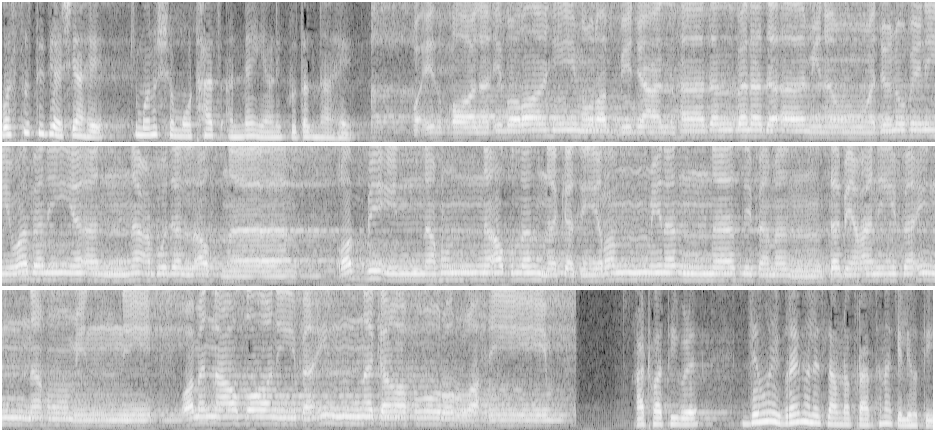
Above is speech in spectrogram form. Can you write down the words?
वस्तुस्थिती अशी आहे की मनुष्य मोठाच अन्यायी आणि कृतज्ञ आहे. وإذ قال إبراهيم رب اجعل هذا البلد آمنا واجنبني وبني أن نعبد الأصنام رب إنهن أضللن كثيرا من الناس فمن تبعني فإنه مني ومن عصاني فإنك غفور رحيم आठवा ती वेळ जेव्हा इब्राहिम अल इस्लामनं प्रार्थना केली होती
